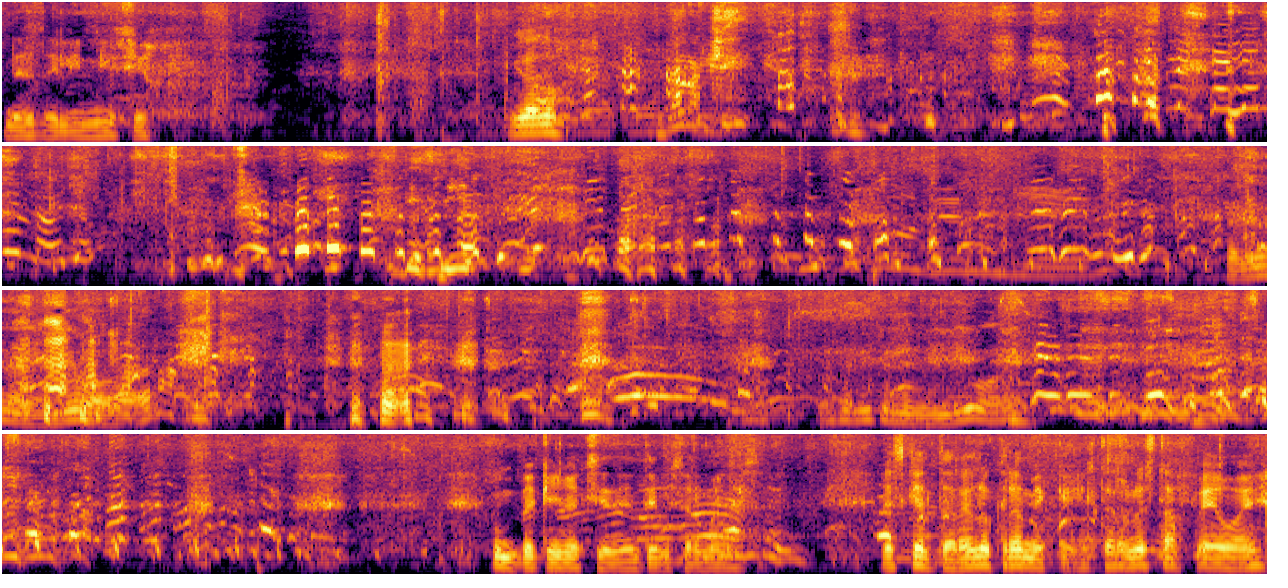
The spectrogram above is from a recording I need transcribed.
desde el inicio. Cuidado. Salieron en el Un pequeño accidente, mis hermanos. Es que el terreno, créanme que el terreno está feo, ¿eh?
